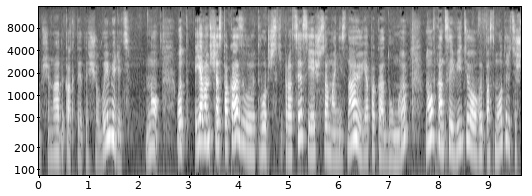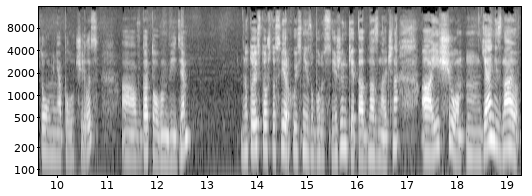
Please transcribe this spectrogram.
общем, надо как-то это еще вымерить. Но вот я вам сейчас показываю творческий процесс, я еще сама не знаю, я пока думаю. Но в конце видео вы посмотрите, что у меня получилось а, в готовом виде. Ну, то есть то, что сверху и снизу будут снежинки, это однозначно. А еще, я не знаю,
